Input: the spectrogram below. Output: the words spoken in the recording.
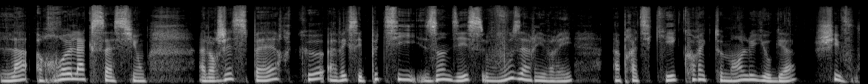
la relaxation. Alors j'espère que avec ces petits indices, vous arriverez à pratiquer correctement le yoga chez vous.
